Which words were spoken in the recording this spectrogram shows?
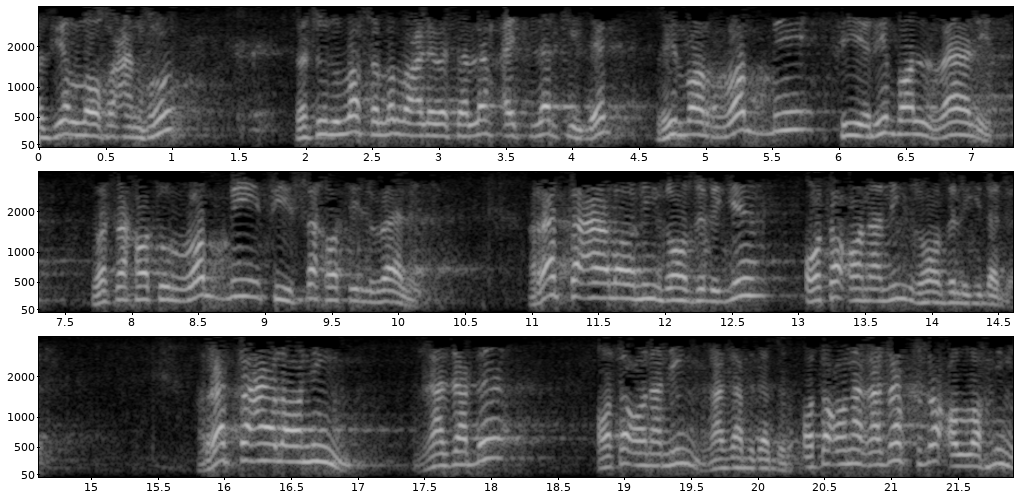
roziyallohu anhu rasululloh sollallohu alayhi vasallam aytdilarki deb robbi fi ridol valid va sahotur robbi fi sahotil valid. Rob taoloning roziligi ota onaning roziligidadir. Rob taoloning g'azabi ota onaning g'azabidadir. Ota ona g'azab qilsa ollohning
